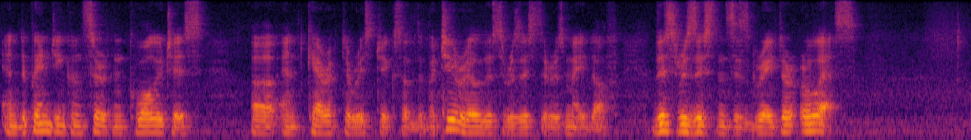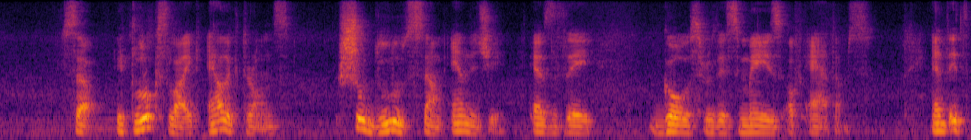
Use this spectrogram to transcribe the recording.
And depending on certain qualities uh, and characteristics of the material this resistor is made of, this resistance is greater or less. So it looks like electrons should lose some energy as they go through this maze of atoms. And it's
